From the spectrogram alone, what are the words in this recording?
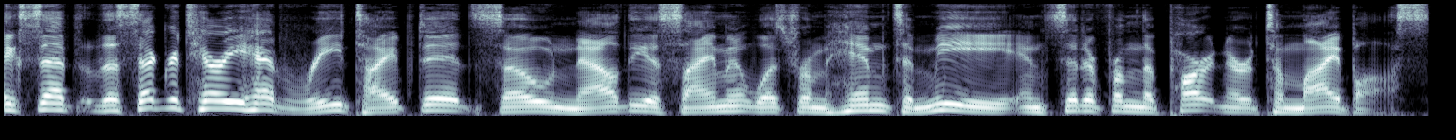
Except the secretary had retyped it, so now the assignment was from him to me instead of from the partner to my boss.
